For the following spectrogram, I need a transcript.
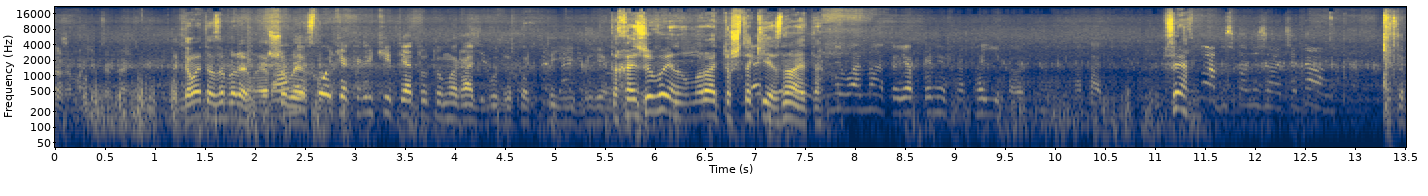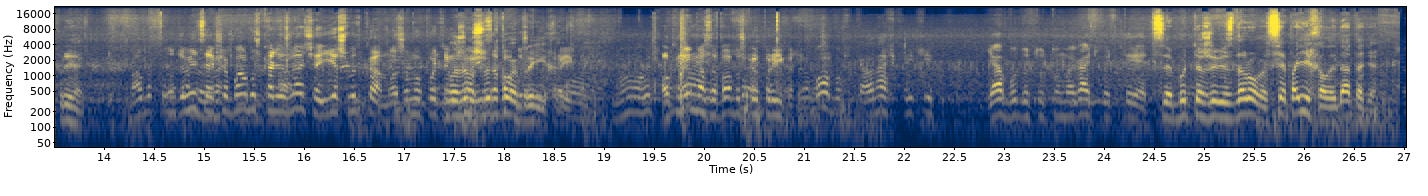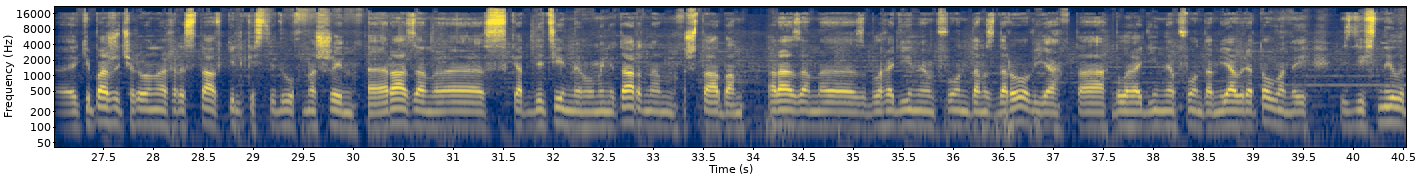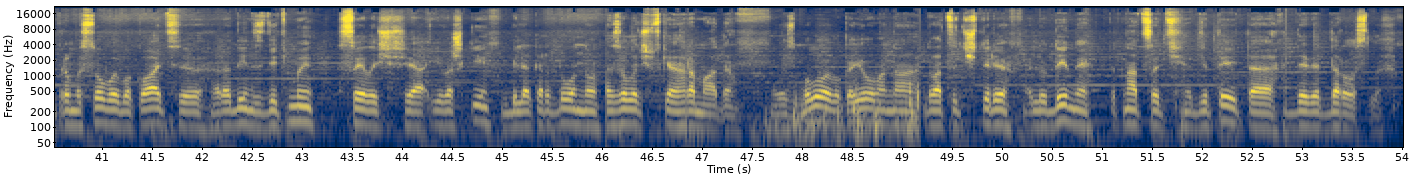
Так давайте заберемо. А що Та ви? не хоче кричить, я тут умирати буду, хоч ти її, блін. Та хай живе, ну умирать то ж таке, знаєте. Не вона, то я б, звісно, поїхав. А так, Все, Бабушка лежача, да. все, пригай. Ну, дивіться, якщо бабушка лежача, є швидка, можемо потім Можемо і за швидкою бабушкою приїхати. ну, ви ж Окремо за бабушкою приїхати. Ну, бабушка, вона ж кричить, я буду тут умирати, хоч ти. Все, будьте живі, здорові. Все, поїхали, да, тоді? Екіпажі Червоного Христа в кількості двох машин е, разом е, з координаційним гуманітарним штабом, разом е, з благодійним фондом здоров'я та благодійним фондом Я врятований здійснили примусову евакуацію родин з дітьми селища Івашки біля кордону Золочівської громади. Ось було евакуйовано 24 людини, 15 дітей та 9 дорослих.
